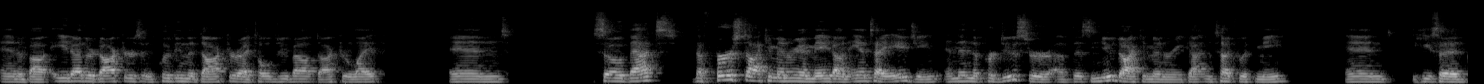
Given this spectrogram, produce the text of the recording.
and about eight other doctors, including the doctor I told you about, Doctor Life, and so that's the first documentary I made on anti-aging. And then the producer of this new documentary got in touch with me and he said,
